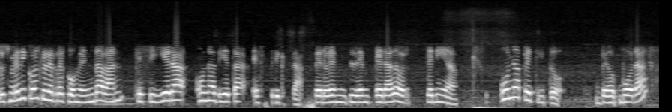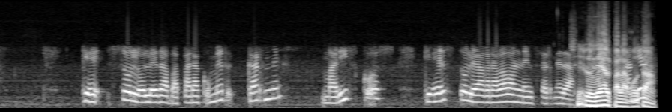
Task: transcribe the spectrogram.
Sus médicos le recomendaban que siguiera una dieta estricta, pero el emperador tenía un apetito voraz que solo le daba para comer carnes, mariscos, que esto le agravaba la enfermedad. Sí, lo ideal para la gota.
